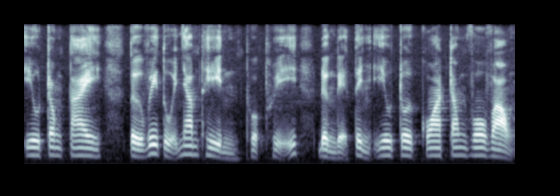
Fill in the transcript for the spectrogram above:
yêu trong tay. Tử vi tuổi nhâm thìn thuộc thủy đừng để tình yêu trôi qua trong vô vọng.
